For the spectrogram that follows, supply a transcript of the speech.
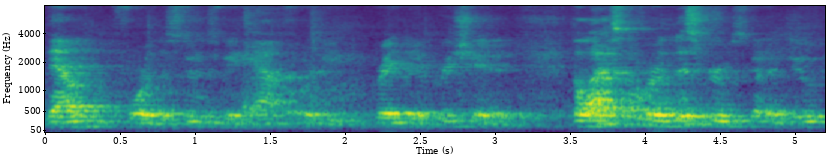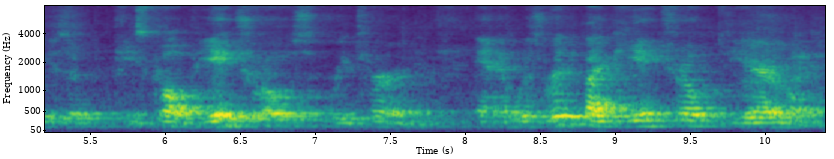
them for the students' behalf would be greatly appreciated. The last number this group is going to do is a piece called Pietro's Return, and it was written by Pietro Deiro,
